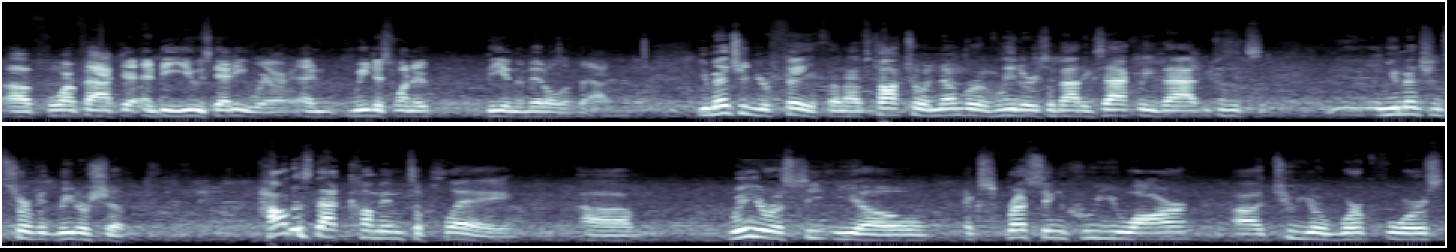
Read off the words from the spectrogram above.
uh, form factor and be used anywhere, and we just want to be in the middle of that. You mentioned your faith, and I've talked to a number of leaders about exactly that because it's, and you mentioned servant leadership. How does that come into play uh, when you're a CEO, expressing who you are uh, to your workforce,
